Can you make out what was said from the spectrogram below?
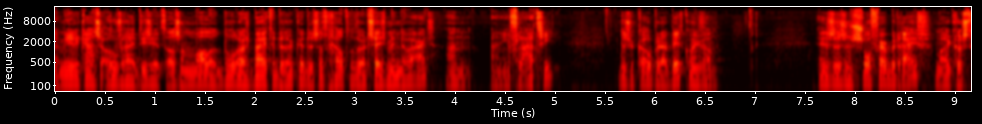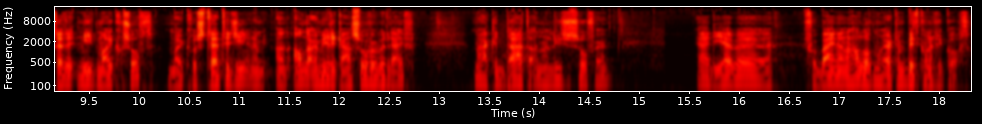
De Amerikaanse overheid die zit als een malle dollars bij te drukken. Dus dat geld dat wordt steeds minder waard aan, aan inflatie. Dus we kopen daar bitcoin van. En het is dus een softwarebedrijf, MicroStrategy, niet Microsoft, MicroStrategy, een, een ander Amerikaans softwarebedrijf, maken data-analyse software. Ja, die hebben voor bijna een half miljard aan bitcoin gekocht.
